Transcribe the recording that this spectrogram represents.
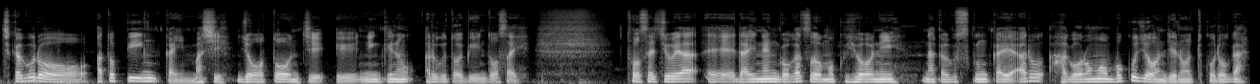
近頃アトピーン会まし、上等んち、人気のあるぐとびんどうさい。当選中や、えー、来年5月を目標に、中城会ある羽衣牧場にのところが、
